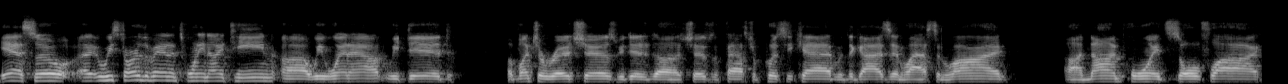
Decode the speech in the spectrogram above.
Yeah, so uh, we started the band in 2019. Uh, we went out, we did a bunch of road shows. We did uh, shows with Faster Pussycat, with the guys in Last in Line, uh, Nine Points, Soulfly.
